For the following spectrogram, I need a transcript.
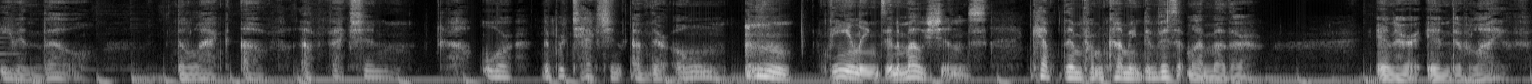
even though the lack of affection or the protection of their own feelings and emotions kept them from coming to visit my mother in her end of life.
